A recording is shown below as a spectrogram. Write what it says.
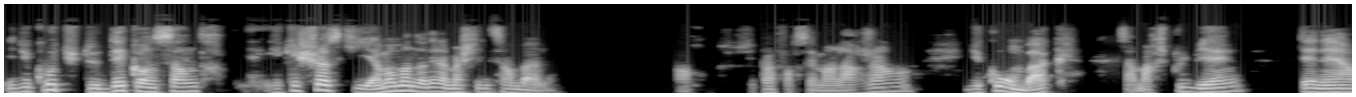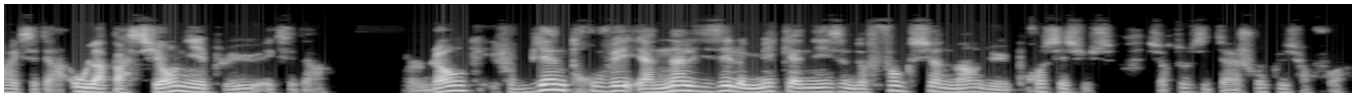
et du coup tu te déconcentres. Il y a quelque chose qui, à un moment donné, la machine s'emballe. Alors, c'est pas forcément l'argent. Du coup, on bâcle, ça marche plus bien, t'énerve, etc. Ou la passion n'y est plus, etc. Donc, il faut bien trouver et analyser le mécanisme de fonctionnement du processus, surtout si tu as échoué plusieurs fois.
